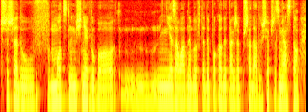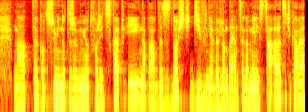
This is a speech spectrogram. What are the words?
Przyszedł w mocnym śniegu, bo nie za ładne były wtedy pogody, także przedarł się przez miasto na tylko trzy minuty, żeby mi otworzyć sklep i naprawdę z dość dziwnie wyglądającego miejsca, ale co ciekawe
